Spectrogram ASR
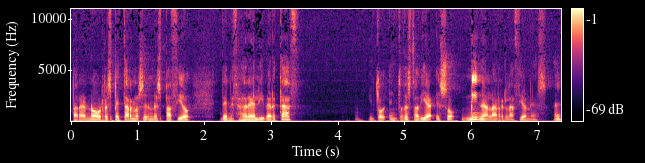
Para no respetarnos en un espacio de necesaria libertad. Ento- Entonces todavía eso mina las relaciones. ¿eh?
